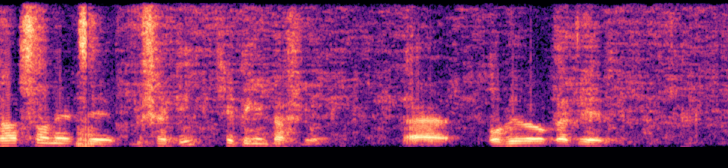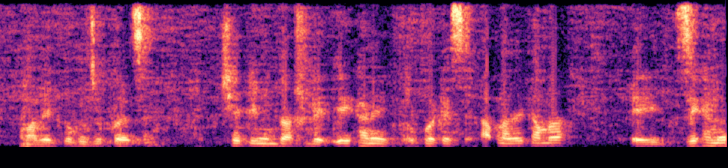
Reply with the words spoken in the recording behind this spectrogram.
ধর্ষণের যে বিষয়টি, সেটি কিন্তু আসলে অভিভাবকরা যে আমাদেরকে অভিযোগ করেছেন সেটি কিন্তু আসলে এখানে ঘটেছে। আপনাদেরকে আমরা এই যেখানে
